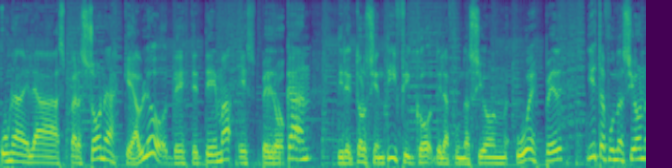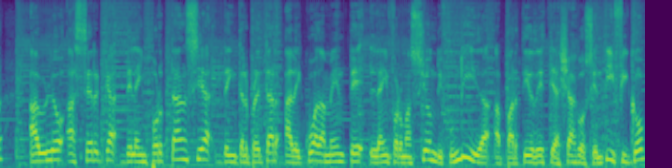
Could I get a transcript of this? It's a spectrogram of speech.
Una de las personas que habló de este tema es Pedro Kahn, director científico de la Fundación Huésped, y esta fundación habló acerca de la importancia de interpretar adecuadamente la información difundida a partir de este hallazgo científico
